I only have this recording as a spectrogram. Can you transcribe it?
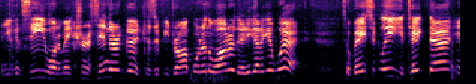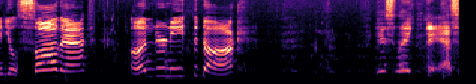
And you can see you want to make sure it's in there good because if you drop one in the water, then you got to get wet. So basically, you take that and you'll saw that underneath the dock, just like this.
